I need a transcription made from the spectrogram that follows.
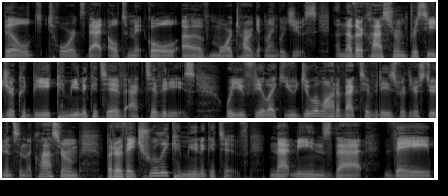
build towards that ultimate goal of more target language use. Another classroom procedure could be communicative activities where you feel like you do a lot of activities with your students in the classroom, but are they truly communicative? And that means that they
